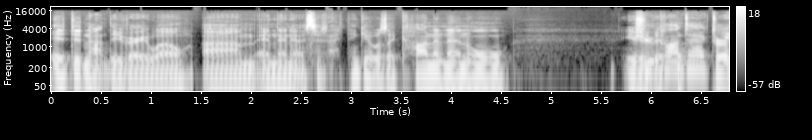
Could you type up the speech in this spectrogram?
It did not do very well. Um, and then it was, I think it was a Continental Either True the- Contact or a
